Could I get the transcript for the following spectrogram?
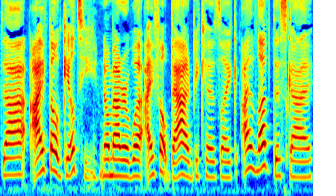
that I felt guilty no matter what. I felt bad because, like, I loved this guy,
